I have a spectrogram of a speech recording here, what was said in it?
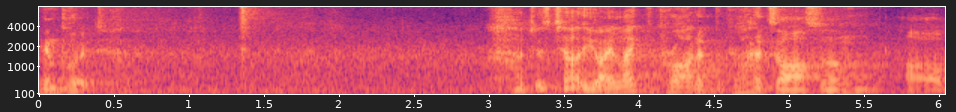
input. I'll just tell you, I like the product. The product's awesome. I'll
